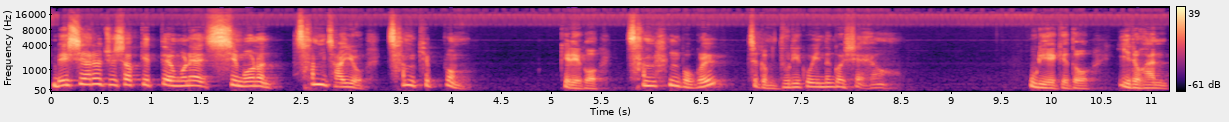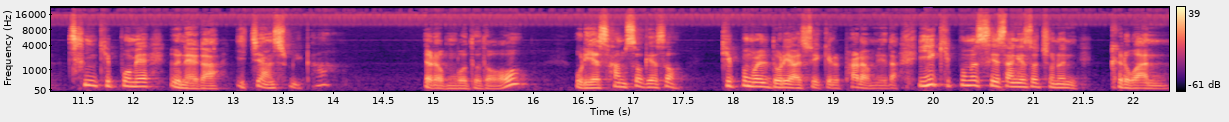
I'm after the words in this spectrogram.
메시아를 주셨기 때문에 시몬은 참 자유, 참 기쁨, 그리고 참 행복을 지금 누리고 있는 것이에요. 우리에게도 이러한 참 기쁨의 은혜가 있지 않습니까? 여러분 모두도 우리의 삶 속에서 기쁨을 노래할 수 있기를 바랍니다. 이 기쁨은 세상에서 주는 그러한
